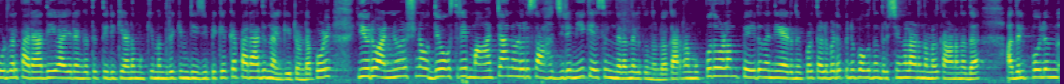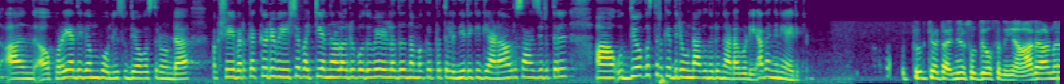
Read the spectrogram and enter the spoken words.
കൂടുതൽ പരാതിയായി രംഗത്തെത്തിയിരിക്കുകയാണ്. മുഖ്യമന്ത്രിക്കും ഡി ജി പിക്കൊക്കെ പരാതി നൽകിയിട്ടുണ്ട്. അപ്പോൾ ഈ ഒരു അന്വേഷണ ഉദ്യോഗസ്ഥരെ മാറ്റാനുള്ള ഒരു സാഹചര്യം ഈ കേസിൽ നിലനിൽക്കുന്നുണ്ടോ? കാരണം മുപ്പതോളം പേര് തന്നെയായിരുന്നു ഇപ്പോൾ തെളിവെടുപ്പിന് പോകുന്ന ദൃശ്യങ്ങളാണ് നമ്മൾ കാണുന്നത്. അതിൽ പോലും കുറേയധികം പോലീസ് ഉദ്യോഗസ്ഥരുണ്ട്. പക്ഷേ ഇവർക്കൊക്കെ ഒരു വീഴ്ച പറ്റി എന്നുള്ള ഒരു പൊതുവേ ഉള്ളത് നമുക്കിപ്പോൾ തെളിഞ്ഞിരിക്കുകയാണ്. ആ ഒരു സാഹചര്യത്തിൽ ഉദ്യോഗസ്ഥർക്കെതിരെ ഉണ്ടാകുന്ന ഒരു നടപടി അതെങ്ങനെയായിരിക്കും? തീർച്ചയായിട്ടും അന്വേഷണ ഉദ്യോഗസ്ഥൻ ഈ ആരാണ്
